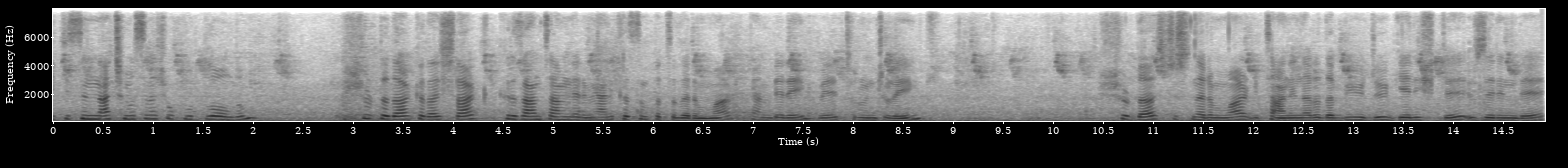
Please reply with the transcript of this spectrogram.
İkisinin açmasına çok mutlu oldum. Şurada da arkadaşlar krizantemlerim yani kasım patılarım var. Pembe renk ve turuncu renk. Şurada süs narım var. Bir tane narı da büyüdü, gelişti üzerinde.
